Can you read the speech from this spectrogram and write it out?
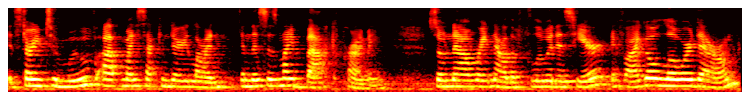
It's starting to move up my secondary line, and this is my back priming. So now, right now, the fluid is here. If I go lower down,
